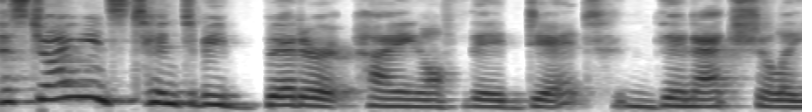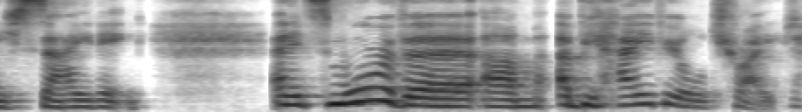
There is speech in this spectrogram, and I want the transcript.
Australians tend to be better at paying off their debt than actually saving. And it's more of a, um, a behavioral trait.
